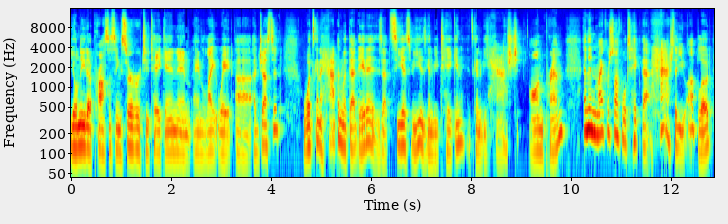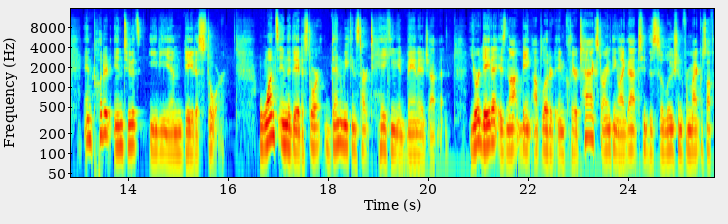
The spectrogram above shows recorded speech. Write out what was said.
You'll need a processing server to take in and, and lightweight uh, adjust it. What's going to happen with that data is that CSV is going to be taken, it's going to be hashed on-prem, and then Microsoft will take that hash that you upload and put it into its EDM data store. Once in the data store, then we can start taking advantage of it. Your data is not being uploaded in clear text or anything like that to the solution from Microsoft.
